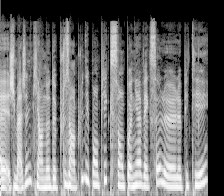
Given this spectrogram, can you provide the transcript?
Euh, j'imagine qu'il y en a de plus en plus des pompiers qui sont pognés avec ça, le, le PTA.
